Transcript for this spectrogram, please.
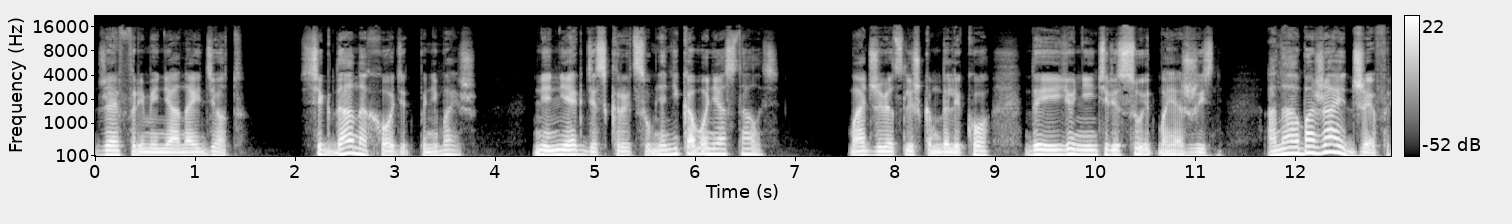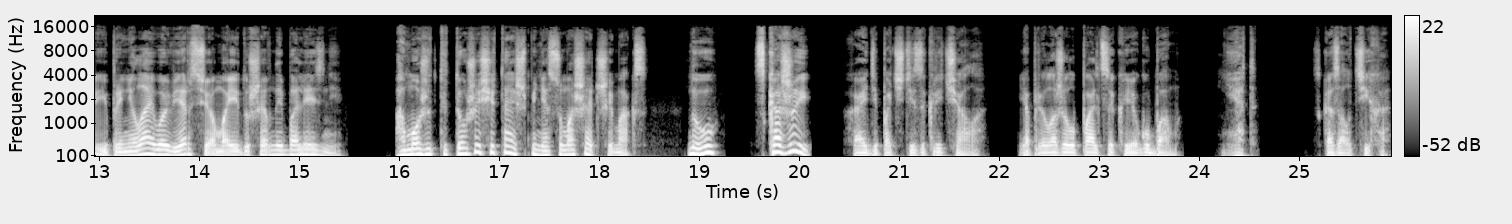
«Джеффри меня найдет. Всегда находит, понимаешь? Мне негде скрыться, у меня никого не осталось. Мать живет слишком далеко, да и ее не интересует моя жизнь. Она обожает Джеффри и приняла его версию о моей душевной болезни. А может, ты тоже считаешь меня сумасшедшей, Макс? Ну, скажи!» Хайди почти закричала. Я приложил пальцы к ее губам. «Нет», — сказал тихо.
